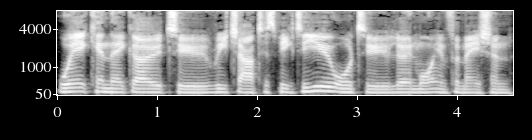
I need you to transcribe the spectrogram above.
where can they go to reach out to speak to you or to learn more information?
